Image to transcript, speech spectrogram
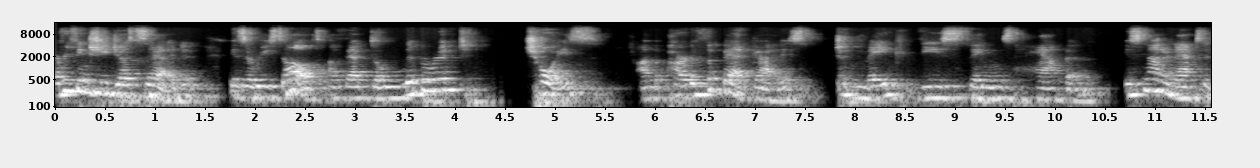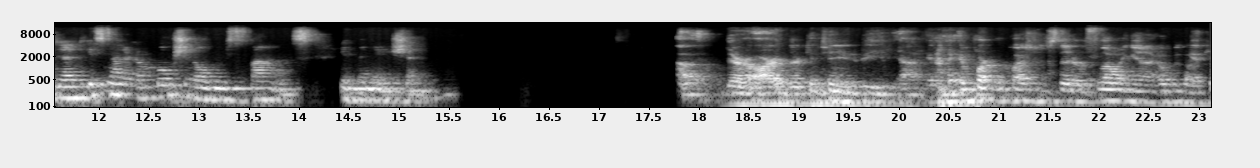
everything she just said is a result of that deliberate choice on the part of the bad guys to make these things happen. It's not an accident, it's not an emotional response in the nation. Uh, There are, there continue to be uh, important questions that are flowing in. I hope we can get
